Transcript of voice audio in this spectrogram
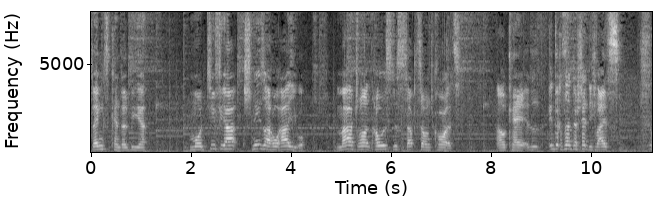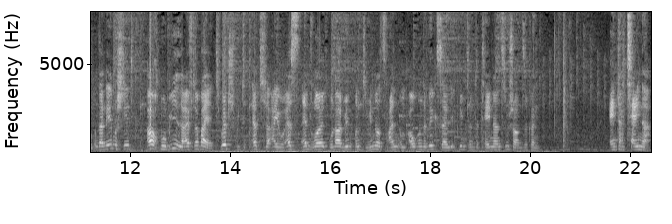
Thanks Candlebeer. Motifia you? Matron, how is this sub-sound called? Okay, interessanter Chat, ich weiß. Und daneben steht auch mobil live dabei. Twitch bietet Apps für iOS, Android oder Win und Windows an, um auch unterwegs seinen Lieblingsentertainern zuschauen zu können. Entertainer.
